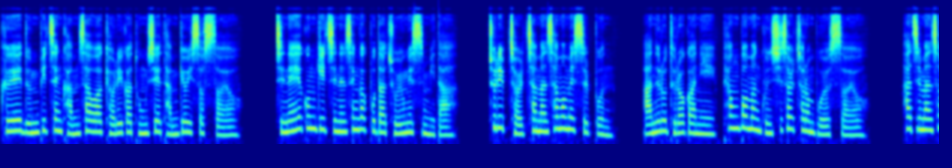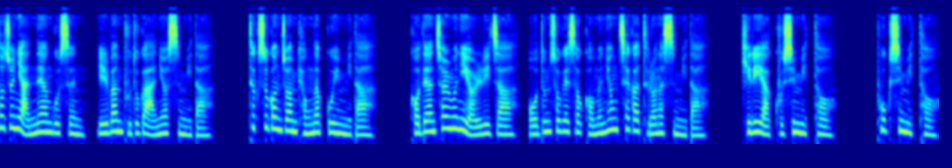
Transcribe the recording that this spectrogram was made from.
그의 눈빛엔 감사와 결의가 동시에 담겨 있었어요. 진해 해군 기지는 생각보다 조용했습니다. 출입 절차만 삼엄했을 뿐 안으로 들어가니 평범한 군 시설처럼 보였어요. 하지만 서준이 안내한 곳은 일반 부두가 아니었습니다. 특수건조함 경납고입니다. 거대한 철문이 열리자 어둠 속에서 검은 형체가 드러났습니다. 길이 약 90m, 폭 10m.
